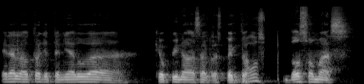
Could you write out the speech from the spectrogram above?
Era la otra que tenía duda. ¿Qué opinabas al respecto? Dos. Dos o más.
